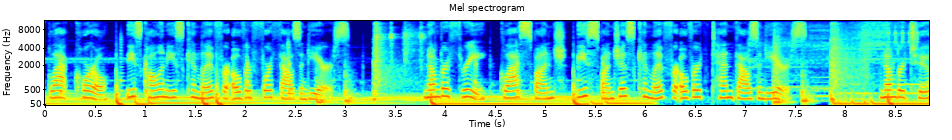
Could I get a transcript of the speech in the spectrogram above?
black coral. These colonies can live for over 4,000 years. Number 3, glass sponge. These sponges can live for over 10,000 years. Number 2,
